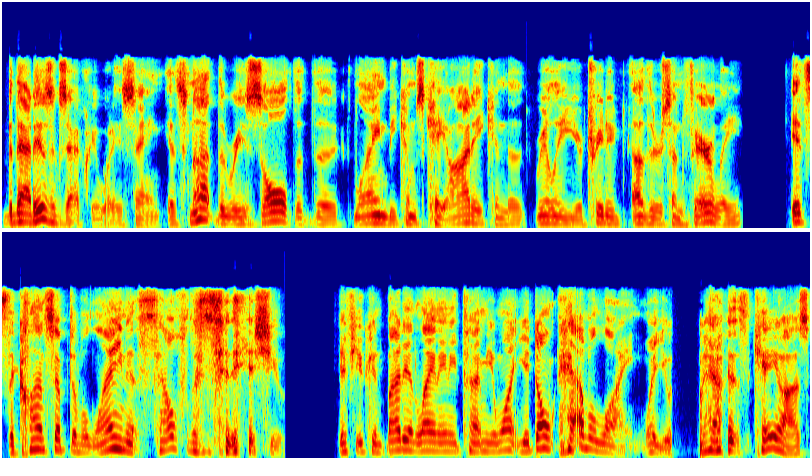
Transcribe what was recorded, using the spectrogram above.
But that is exactly what he's saying. It's not the result that the line becomes chaotic and that really you're treated others unfairly. It's the concept of a line itself that's the issue. If you can butt in line anytime you want, you don't have a line. What you have is chaos.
